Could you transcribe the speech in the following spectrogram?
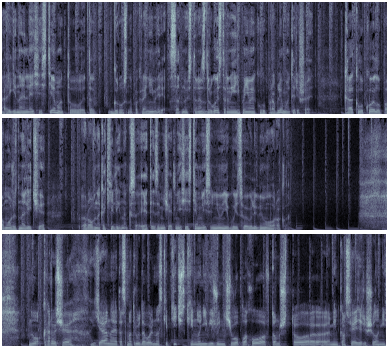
оригинальная система, то это грустно, по крайней мере, с одной стороны. С другой стороны, я не понимаю, какую проблему это решает. Как Лукойлу поможет наличие ровно как и Linux этой замечательной системы, если у него не будет своего любимого Oracle? Ну, короче, я на это смотрю довольно скептически, но не вижу ничего плохого в том, что Минкомсвязи решила не,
